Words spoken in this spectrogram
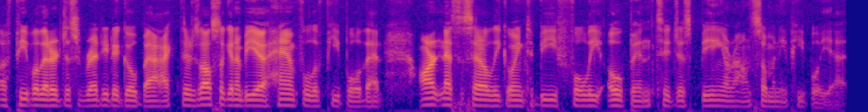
of people that are just ready to go back. There's also going to be a handful of people that aren't necessarily going to be fully open to just being around so many people yet.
